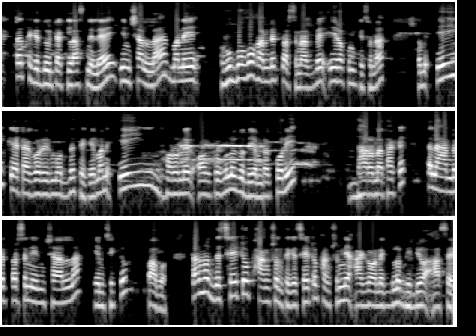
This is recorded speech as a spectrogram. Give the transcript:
একটা থেকে দুইটা ক্লাস নিলে ইনশাল্লাহ মানে হুবহু হান্ড্রেড পার্সেন্ট আসবে, এরকম কিছু না। তবে এই ক্যাটাগরির মধ্যে থেকে মানে এই ধরনের অঙ্কগুলো যদি আমরা করি, ধারণা থাকে তাহলে হান্ড্রেড পার্সেন্ট ইনশাআল্লাহ এমসিকিউ পাবো। তার মধ্যে সেট ও ফাংশন থেকে সেট ও ফাংশন নিয়ে আগে অনেকগুলো ভিডিও আছে।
